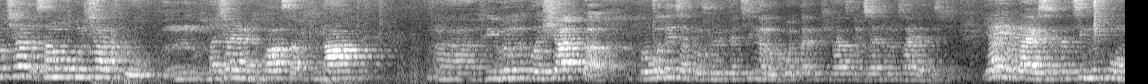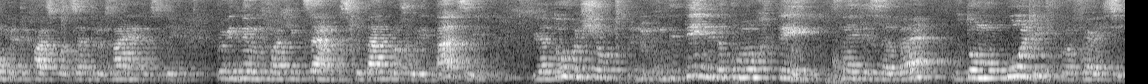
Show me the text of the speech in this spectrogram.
поча- самого початку в навчальних класах на е, ігрових площадках проводиться профорієнтаційна робота П'ятихатського центру зайнятості. Я являюся працівником П'ятихатського центру зайнятості, провідним фахівцем з питань профорієнтації для того, щоб дитині допомогти знайти себе у тому полі професій,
